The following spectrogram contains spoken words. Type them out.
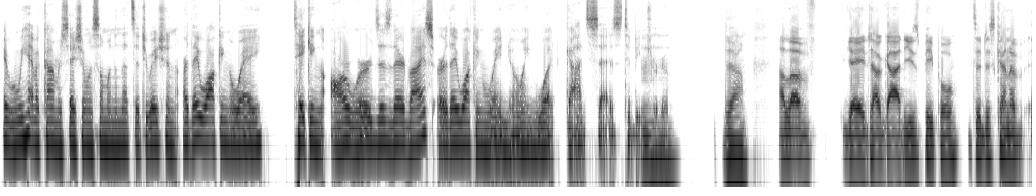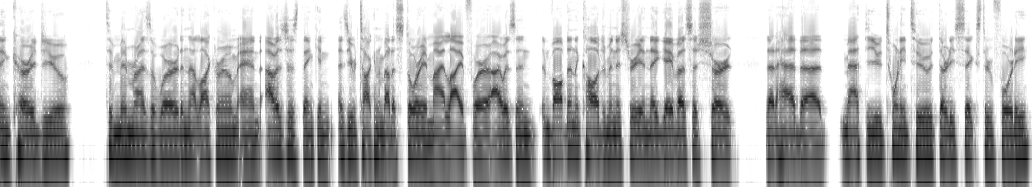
hey, when we have a conversation with someone in that situation, are they walking away taking our words as their advice or are they walking away knowing what God says to be true? Mhm. Yeah. I love Gage how God used people to just kind of encourage you to memorize a word in that locker room. And I was just thinking, as you were talking about a story in my life where I was in, involved in a college ministry and they gave us a shirt that had uh, Matthew 22, 36 through 40.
